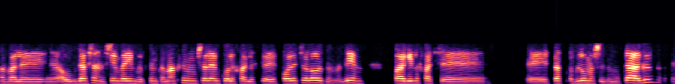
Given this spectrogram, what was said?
אבל uh, העובדה שאנשים באים ועושים את המקסימום שלהם, כל אחד לפי היכולת שלו, זה מדהים. אני יכולה להגיד לך שסבתא uh, בלומה, שזה מותג, uh,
